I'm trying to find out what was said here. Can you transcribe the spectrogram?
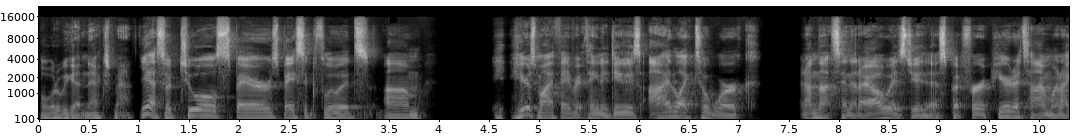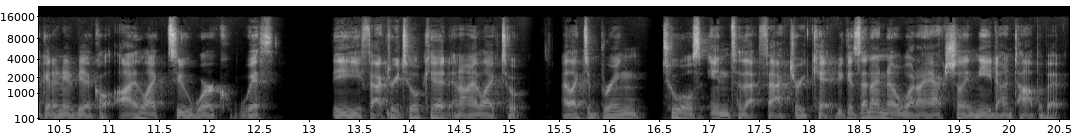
Well, what do we got next, Matt? yeah. So tools, spares, basic fluids. Um, here's my favorite thing to do is I like to work, and I'm not saying that I always do this, but for a period of time when I get a new vehicle, I like to work with the factory toolkit, and I like to I like to bring tools into that factory kit because then I know what I actually need on top of it.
